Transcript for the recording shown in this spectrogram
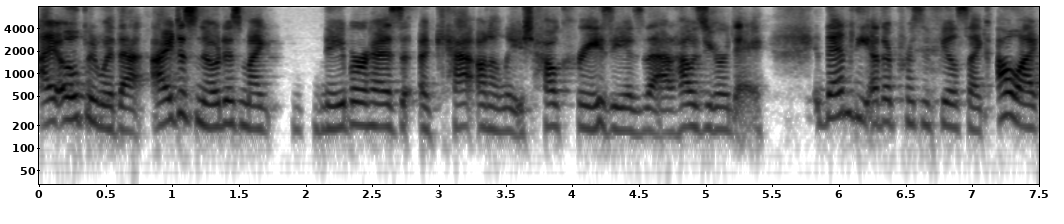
I open with that. I just noticed my neighbor has a cat on a leash. How crazy is that? How's your day? Then the other person feels like, oh, I,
